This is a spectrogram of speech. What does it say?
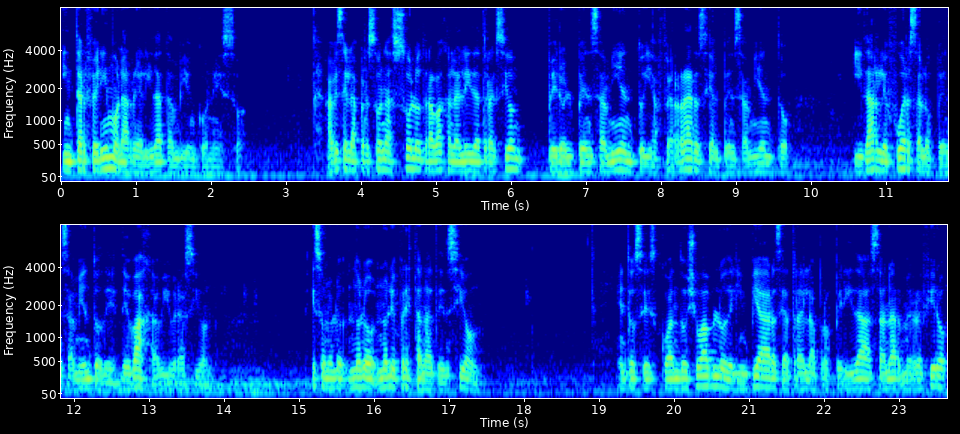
interferimos la realidad también con eso. A veces las personas solo trabajan la ley de atracción, pero el pensamiento y aferrarse al pensamiento y darle fuerza a los pensamientos de, de baja vibración eso no, no, no le prestan atención. Entonces, cuando yo hablo de limpiarse, atraer la prosperidad, sanar, me refiero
